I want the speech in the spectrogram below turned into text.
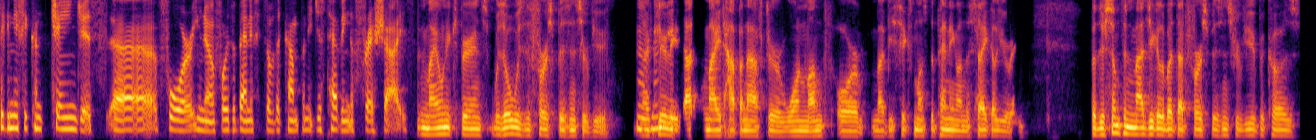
significant changes uh, for you know for the benefits of the company. Just having a fresh eyes. My own experience was always the first business review. Mm-hmm. Now, clearly, that might happen after one month or maybe six months, depending on the cycle you're in. But there's something magical about that first business review because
